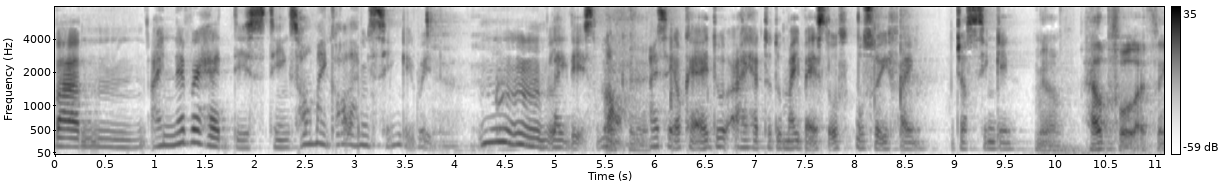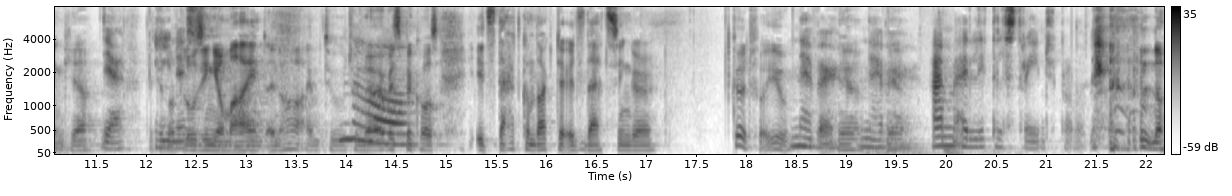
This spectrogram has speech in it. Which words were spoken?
But mm, I never had these things. Oh my God, I'm singing with mm, like this. No, Okay. I say okay. I do. I had to do my best. Also, if I'm just singing. yeah, helpful, I think. Yeah, Yeah, That you're not losing your mind and oh, I'm too too No. nervous because it's that conductor, it's that singer. Good for you. Never, Yeah, never. yeah. I'm a little strange, probably. no,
